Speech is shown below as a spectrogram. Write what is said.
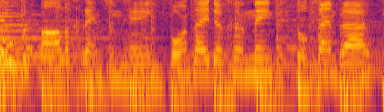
Over alle grenzen heen vormt hij de gemeente tot zijn bruid.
